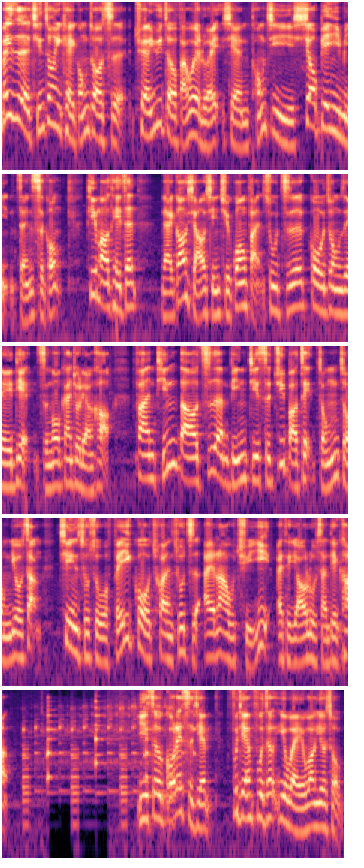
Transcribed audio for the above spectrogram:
每日轻松一刻工作室，全宇宙范围内现通缉小编一名，正式工，体貌特征爱搞笑，兴趣广泛，熟知各种热点，自我感觉良好。凡听到此人并及时举报者，重重有赏。请速速飞鸽传书至 i love 去矣艾特幺六三点 com。一首歌的时间，福建福州一位网友说：“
